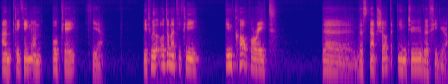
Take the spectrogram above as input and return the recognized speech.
I'm clicking on OK here. It will automatically incorporate the, the snapshot into the figure.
